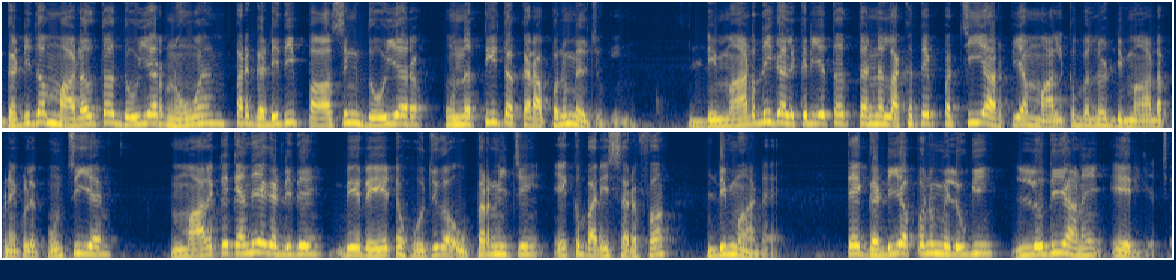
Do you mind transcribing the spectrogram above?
ਗੱਡੀ ਦਾ ਮਾਡਲ ਤਾਂ 2009 ਹੈ, ਪਰ ਗੱਡੀ ਦੀ ਪਾਸਿੰਗ 2029 ਤੱਕ ਆਪਾਂ ਨੂੰ ਮਿਲ ਚੁੱਕੀ। ਡਿਮਾਂਡ ਦੀ ਗੱਲ ਕਰੀਏ ਤਾਂ 3 ਲੱਖ ਤੇ 25000 ਰੁਪਇਆ ਮਾਲਕ ਵੱਲੋਂ ਡਿਮਾਂਡ ਆਪਣੇ ਕੋਲੇ ਪਹੁੰਚੀ ਹੈ। ਮਾਲਕ ਕਹਿੰਦੇ ਆ ਗੱਡੀ ਦੇ ਵੀ ਰੇਟ ਹੋ ਜਾਊਗਾ ਉੱਪਰ ਨੀਚੇ, ਇੱਕ ਵਾਰੀ ਸਿਰਫ ਡਿਮਾਂਡ ਹੈ। ਤੇ ਗੱਡੀ ਆਪਾਂ ਨੂੰ ਮਿਲੂਗੀ ਲੁਧਿਆਣੇ ਏਰੀਆ 'ਚ।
